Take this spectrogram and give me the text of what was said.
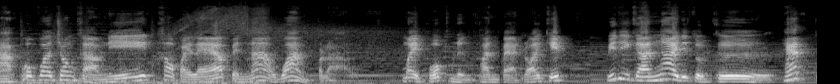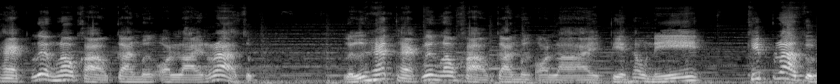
หากพบว่าช่องข่าวนี้เข้าไปแล้วเป็นหน้าว่างเปล่า ไม่พบ 1,800 คลิป วิธีการง่ายที่สุดคือแฮชแท็กเรื่องเล่าข่าวการเมืองออนไลน์ล่าสุด หรือแฮชแท็กเรื่องเล่าข่าวการเมืองออนไลน์ เพียงเท่านี้ คลิปล่าสุด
